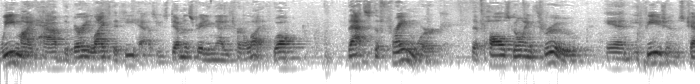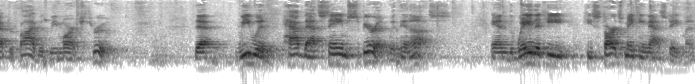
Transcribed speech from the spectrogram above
we might have the very life that he has. He's demonstrating that eternal life. Well, that's the framework that Paul's going through in Ephesians chapter 5 as we march through. That we would have that same spirit within us. And the way that he, he starts making that statement,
